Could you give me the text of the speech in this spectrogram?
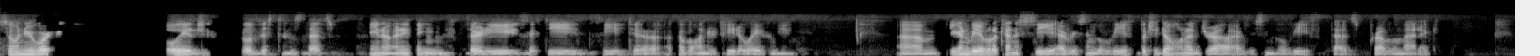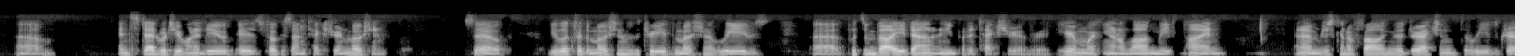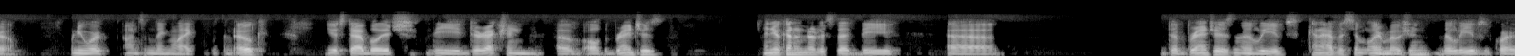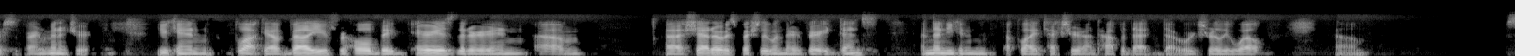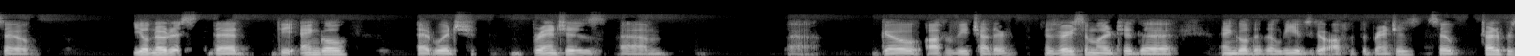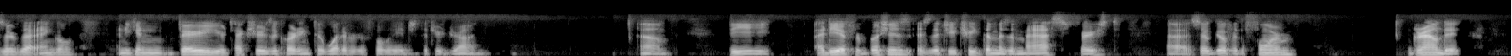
So when you're working foliage a distance that's, you know, anything 30, 50 feet to a couple hundred feet away from you, um, you're going to be able to kind of see every single leaf, but you don't want to draw every single leaf. That's problematic. Um, instead, what you want to do is focus on texture and motion. So you look for the motion of the tree, the motion of leaves, uh, put some value down, and you put a texture over it. Here I'm working on a longleaf pine, and I'm just kind of following the direction the leaves grow. When you work on something like with an oak, you establish the direction of all the branches, and you'll kind of notice that the uh, the branches and the leaves kind of have a similar motion. The leaves, of course, are in miniature. You can block out value for whole big areas that are in um, uh, shadow, especially when they're very dense. And then you can apply texture on top of that. That works really well. Um, so you'll notice that the angle at which branches um, uh, go off of each other is very similar to the angle that the leaves go off of the branches. So try to preserve that angle, and you can vary your textures according to whatever foliage that you're drawing. Um, the idea for bushes is that you treat them as a mass first. Uh, so go for the form, ground it,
